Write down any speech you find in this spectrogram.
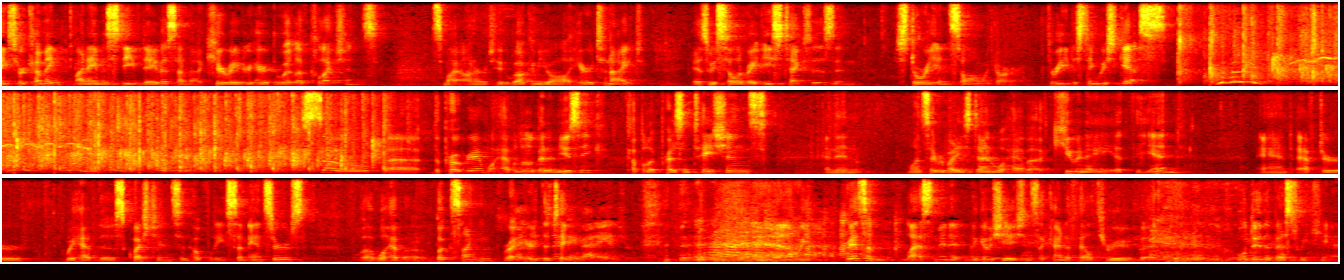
Thanks for coming. My name is Steve Davis. I'm a curator here at the Wittliff Collections. It's my honor to welcome you all here tonight as we celebrate East Texas and story and song with our three distinguished guests. So uh, the program will have a little bit of music, a couple of presentations, and then once everybody's done, we'll have a Q&A at the end. And after we have those questions and hopefully some answers. Uh, we'll have a book signing right here at the table. and uh, we, we had some last minute negotiations that kind of fell through, but we'll do the best we can.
